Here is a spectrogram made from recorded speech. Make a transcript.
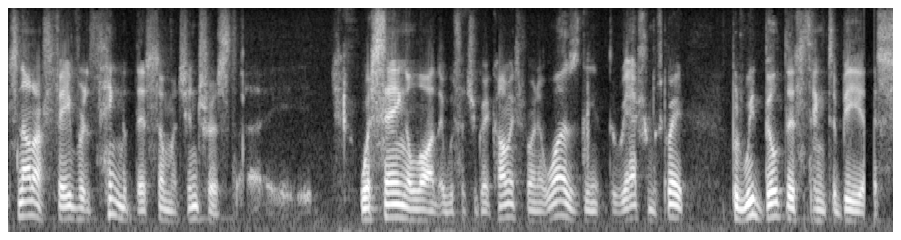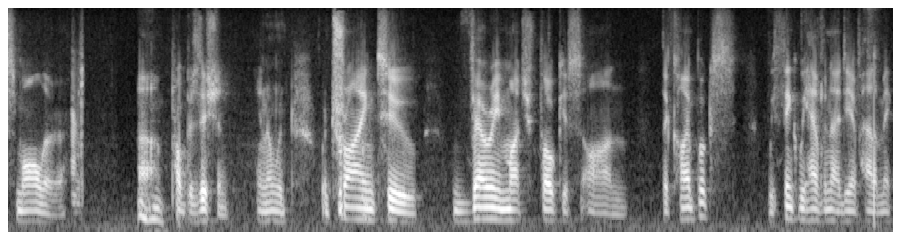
It's not our favorite thing that there's so much interest. Uh, we're saying a lot. It was such a great comics Comexpo, and it was. The the reaction was great but we built this thing to be a smaller uh, proposition. You know, we're, we're trying to very much focus on the comic books. We think we have an idea of how to make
